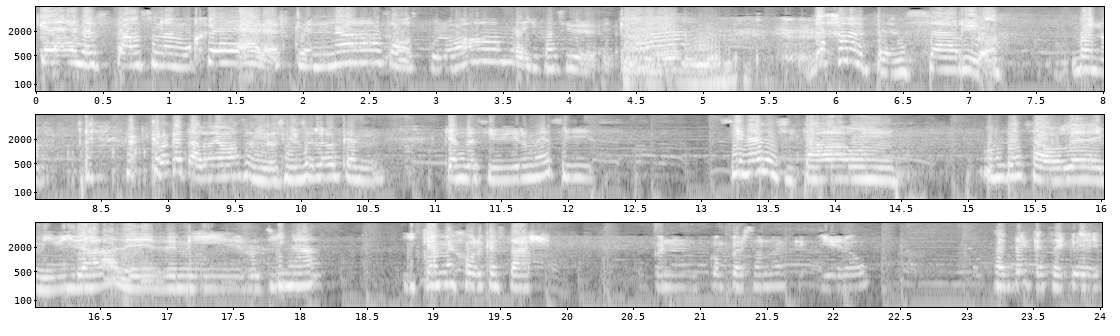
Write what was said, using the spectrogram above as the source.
qué? Necesitamos una mujer, es que no, somos puro hombre. Y fue así de... Ah, Déjame pensarlo. Bueno, creo que tardemos en decírselo que en, que en decidirme. Sí, necesitaba un, un desahogo de mi vida, de, mi rutina. Y qué mejor que estar con, personas que quiero, gente que sé que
